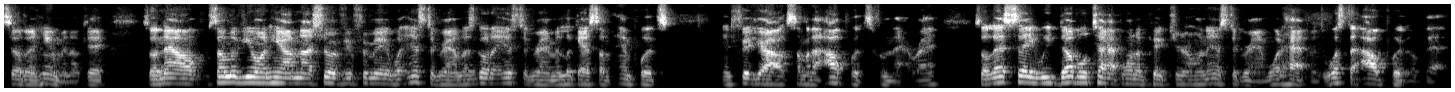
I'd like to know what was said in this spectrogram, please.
So the human. Okay. So now some of you on here, I'm not sure if you're familiar with Instagram. Let's go to Instagram and look at some inputs and figure out some of the outputs from that, right? So let's say we double tap on a picture on Instagram. What happens? What's the output of that?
